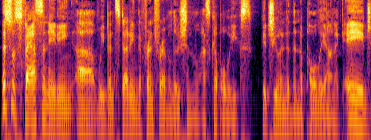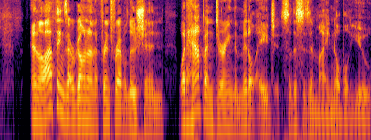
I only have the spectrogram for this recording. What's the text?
This was fascinating. Uh, we've been studying the French Revolution the last couple weeks, get you into the Napoleonic age. And a lot of things that were going on in the French Revolution, what happened during the Middle Ages. So this is in my Noble U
